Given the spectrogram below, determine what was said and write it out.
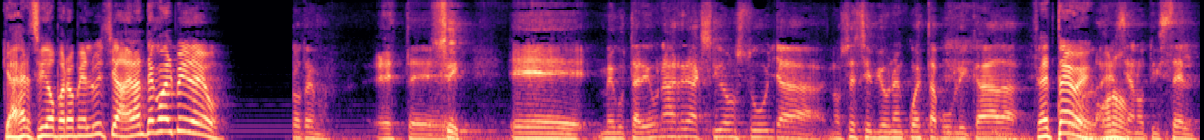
que ha ejercido Pedro Pierluisi. Adelante con el video. Otro tema. Este, Sí. eh, me gustaría una reacción suya. No sé si vio una encuesta publicada ¿Es TV por la o no? agencia Noticel,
